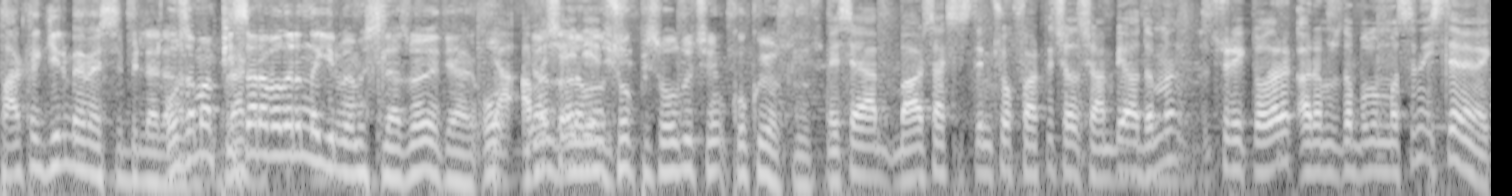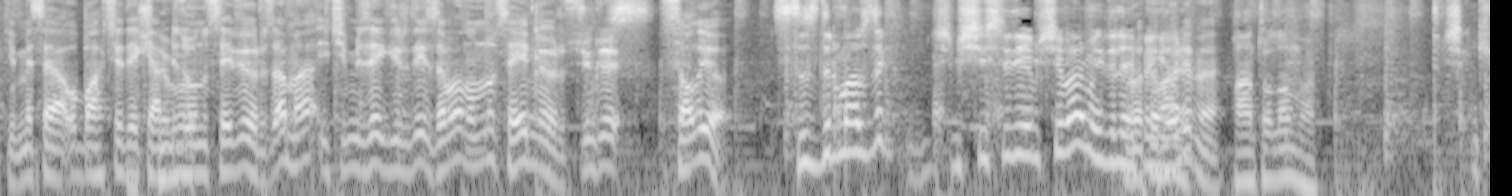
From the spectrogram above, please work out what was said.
Parka girmemesi bile lazım. O zaman pis Bırak- arabaların da girmemesi lazım evet yani. O Ya ama yalnız şey arabanız çok pis olduğu için kokuyorsunuz. Mesela bağırsak sistemi çok farklı çalışan bir adamın sürekli olarak aramızda bulunmasını istememek gibi. Mesela o bahçedeyken İşte biz bu. onu seviyoruz ama içimize girdiği zaman onu sevmiyoruz. Çünkü salıyor. Sızdırmazlık bir şişli diye bir şey var mıydı LPG'de? Protokolü mü? Pantolon var. Teşekkür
